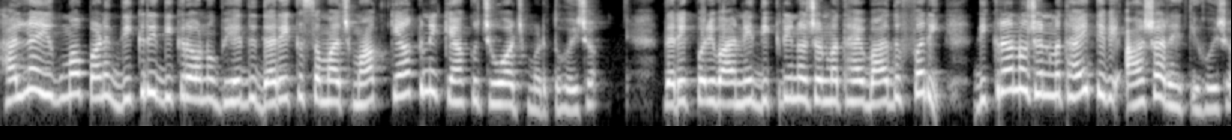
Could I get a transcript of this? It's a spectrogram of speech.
હાલના યુગમાં પણ દીકરી દીકરાઓનો ભેદ દરેક સમાજમાં ક્યાંક ને ક્યાંક જોવા જ મળતો હોય છે. દરેક પરિવારને દીકરીનો જન્મ થયા બાદ ફરી દીકરાનો જન્મ થાય તેવી આશા રહેતી હોય છે.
